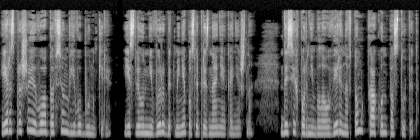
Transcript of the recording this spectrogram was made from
Я расспрошу его обо всем в его бункере. Если он не вырубит меня после признания, конечно. До сих пор не была уверена в том, как он поступит.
